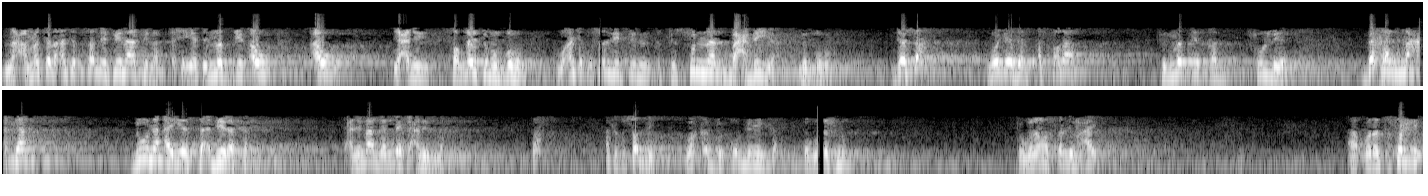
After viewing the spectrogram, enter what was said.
نعم مثلا أنت تصلي في نافلة تحية المسجد أو أو يعني صليتم الظهر وأنت تصلي في, في السنة البعدية للظهر. شخص وجد الصلاة في المسجد قد صليت. دخل معك دون أن يستأذنك. يعني ما قال لك عن إذنك. صح؟ أنت تصلي وقد بالقرب منك. تقول شنو؟ تقول أنا تصلي معي. ولا تصلي.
